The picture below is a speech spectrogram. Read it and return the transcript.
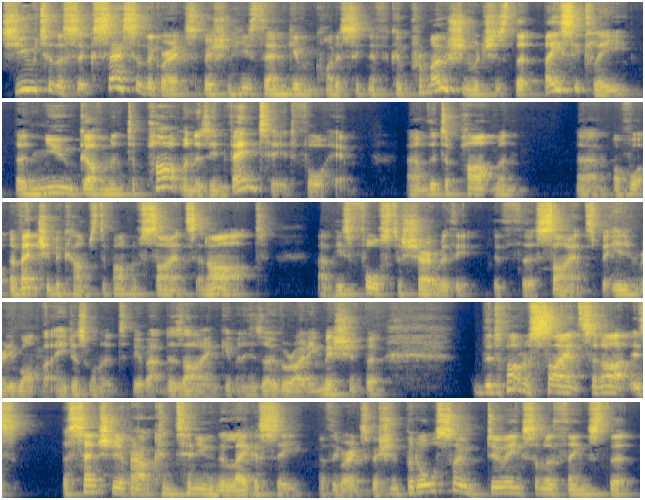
due to the success of the Great Exhibition, he's then given quite a significant promotion, which is that basically a new government department is invented for him. Um, the department um, of what eventually becomes Department of Science and Art. Um, he's forced to share it with the, with the science, but he didn't really want that. He just wanted it to be about design, given his overriding mission. But the Department of Science and Art is essentially about continuing the legacy of the Great Exhibition, but also doing some of the things that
